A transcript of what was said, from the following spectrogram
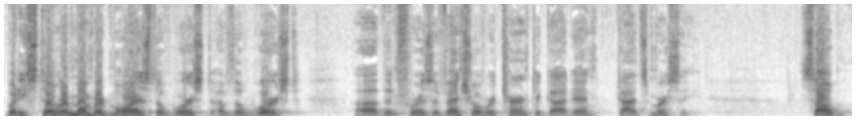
but he still remembered more as the worst of the worst uh, than for his eventual return to God and God's mercy. So,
